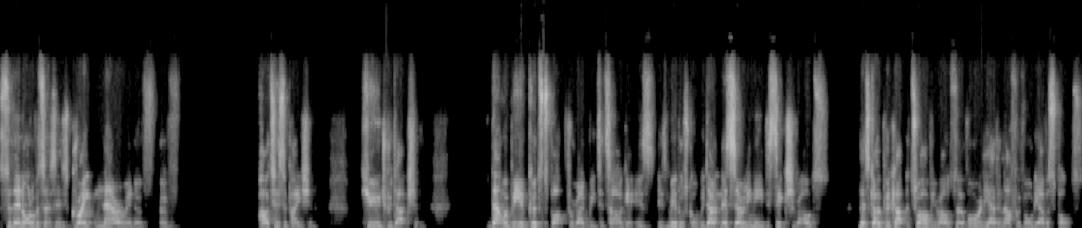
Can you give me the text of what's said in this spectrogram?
so then all of a sudden there's great narrowing of, of participation, huge reduction. That would be a good spot for rugby to target is, is middle school. We don't necessarily need the six year olds. Let's go pick up the 12 year olds that have already had enough with all the other sports.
